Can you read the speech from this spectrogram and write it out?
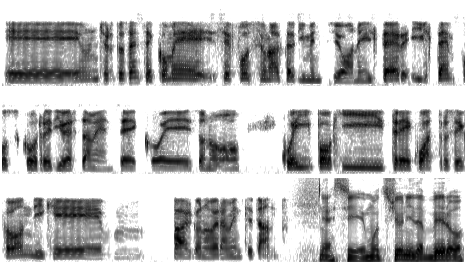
e in un certo senso è come se fosse un'altra dimensione, il, ter- il tempo scorre diversamente, ecco, e sono quei pochi 3-4 secondi che valgono veramente tanto. Eh sì, emozioni davvero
